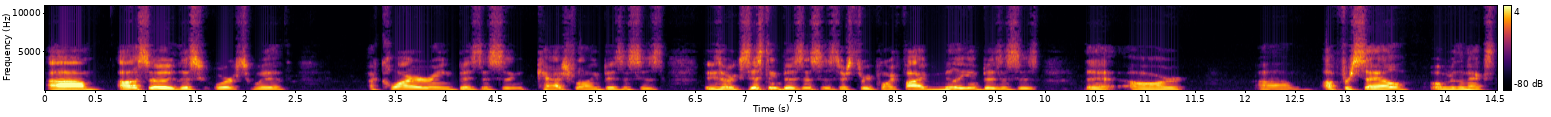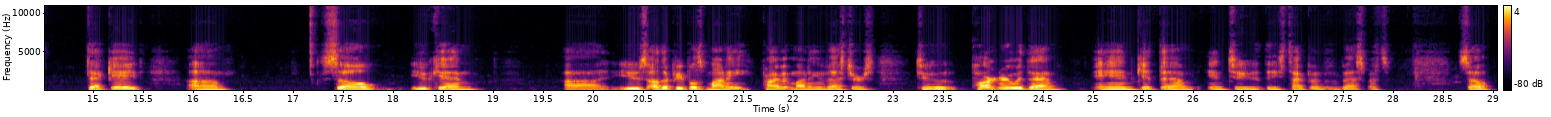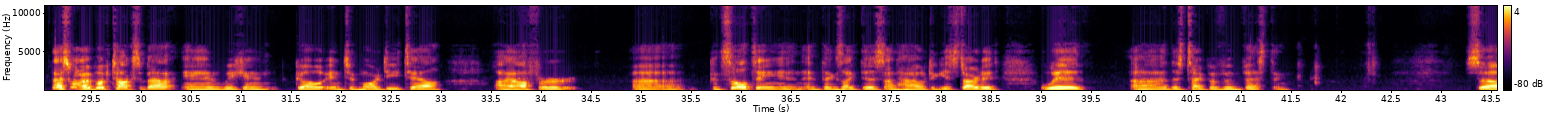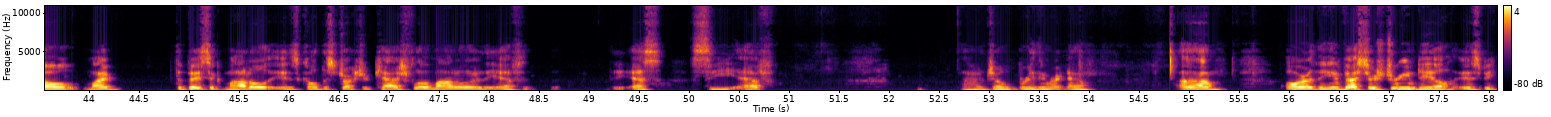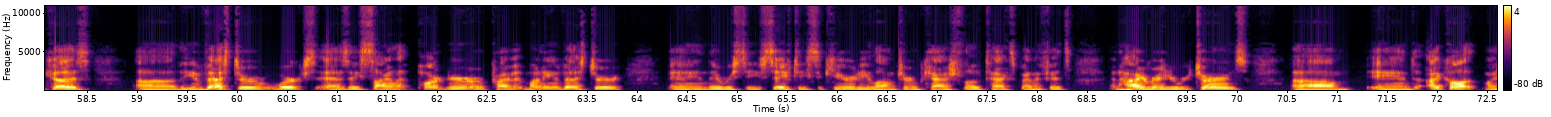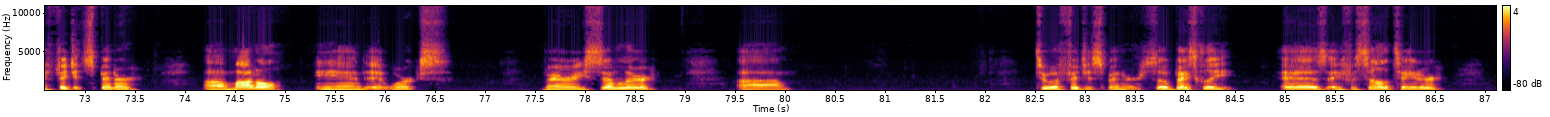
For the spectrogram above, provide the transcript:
Um, also, this works with acquiring businesses cash flowing businesses. These are existing businesses. There's 3.5 million businesses that are um, up for sale over the next decade. Um, so you can uh, use other people's money, private money investors, to partner with them and get them into these type of investments. So that's what my book talks about, and we can go into more detail. I offer uh, consulting and, and, things like this on how to get started with uh, this type of investing. So my the basic model is called the structured cash flow model or the F the SCF. I have trouble breathing right now. Um, or the investor's dream deal is because uh, the investor works as a silent partner or private money investor, and they receive safety, security, long term cash flow, tax benefits, and high rate of returns. Um, and I call it my fidget spinner uh, model, and it works very similar um, to a fidget spinner. So basically, as a facilitator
